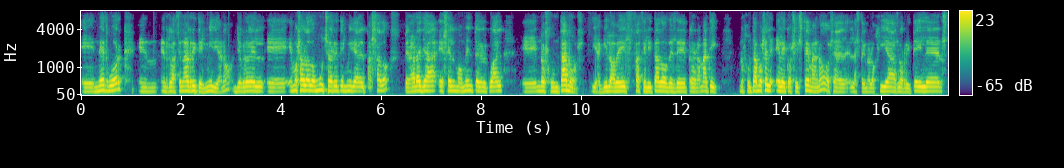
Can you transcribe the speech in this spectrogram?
eh, network en, relación al retail media. ¿no? Yo creo que eh, hemos hablado mucho de retail media en el pasado, pero ahora ya es el momento en el cual eh, nos juntamos, y aquí lo habéis facilitado desde Programmatic, nos juntamos el, ecosistema, ¿no? O sea, las tecnologías, los retailers,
